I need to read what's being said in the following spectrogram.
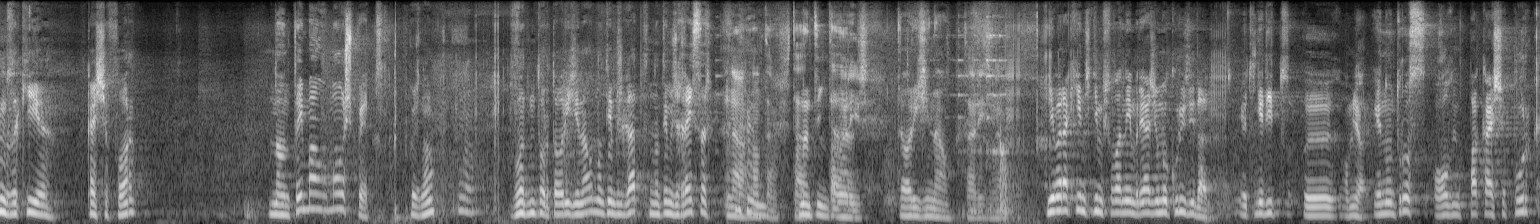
Temos aqui a caixa fora. Não tem mau, mau aspecto, pois não? Não. O volante motor está original, não temos gato, não temos racer. Não, não estamos. Está, não tinha, está de origem. Está original. Está original. E agora aqui antes de irmos falar na embreagem, uma curiosidade. Eu tinha dito, eh, ou melhor, eu não trouxe óleo para a caixa porque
